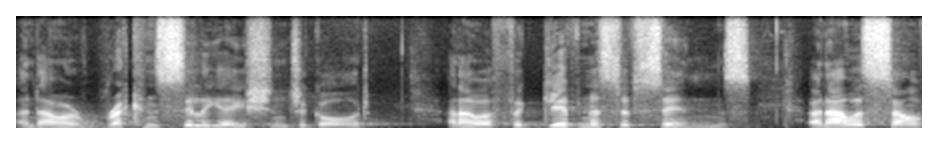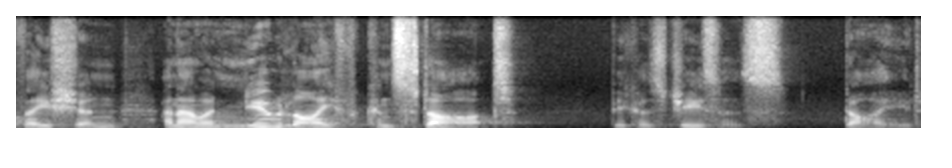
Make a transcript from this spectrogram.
and our reconciliation to God and our forgiveness of sins and our salvation and our new life can start because Jesus died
